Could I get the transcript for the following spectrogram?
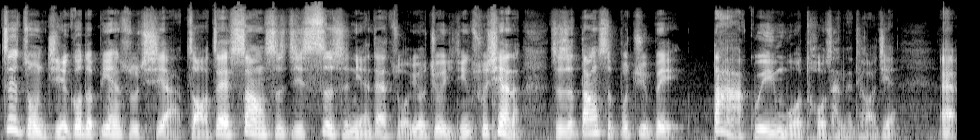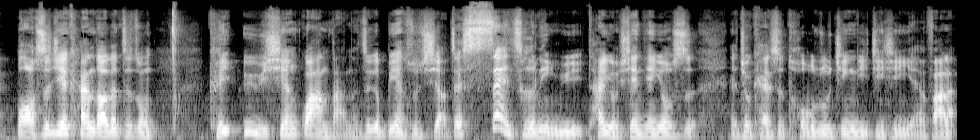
这种结构的变速器啊，早在上世纪四十年代左右就已经出现了，只是当时不具备大规模投产的条件。哎，保时捷看到了这种。可以预先挂档的这个变速器啊，在赛车领域它有先天优势，就开始投入精力进行研发了。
